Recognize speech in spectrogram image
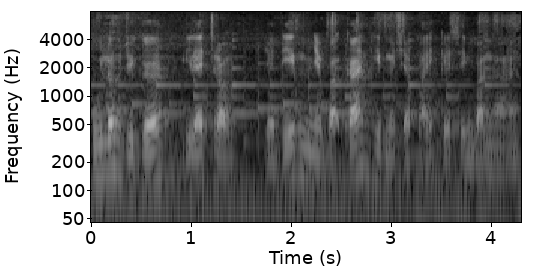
10 juga elektron. Jadi menyebabkan dia mencapai keseimbangan.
